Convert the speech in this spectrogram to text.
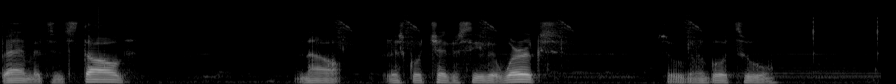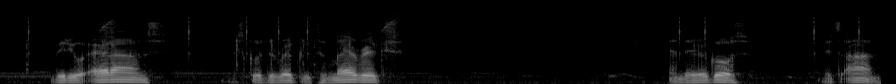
Bam, it's installed. Now, let's go check to see if it works. So we're gonna go to video add-ons. Let's go directly to Mavericks. And there it goes. It's on.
